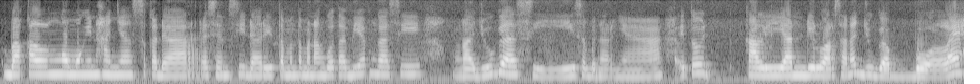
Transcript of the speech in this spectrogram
bakal ngomongin hanya sekedar resensi dari teman-teman anggota biap nggak sih? Nggak juga sih sebenarnya. Itu kalian di luar sana juga boleh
